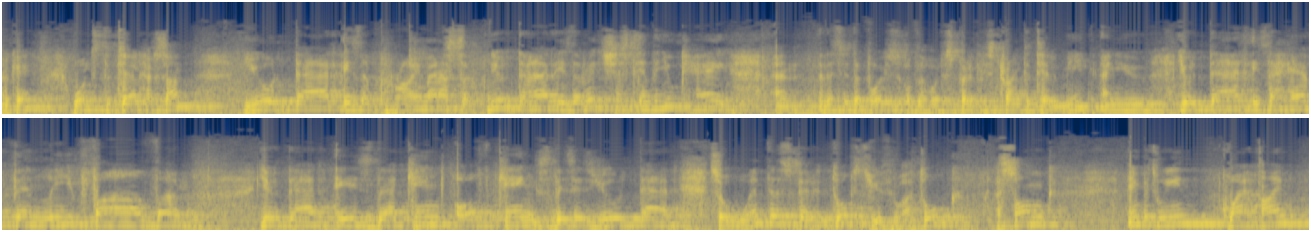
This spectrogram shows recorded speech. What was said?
okay, wants to tell her son, Your dad is the prime minister, your dad is the richest in the UK. And this is the voice of the Holy Spirit. He's trying to tell me and you, Your dad is the heavenly father. Your dad is the King of Kings. This is your dad. So when the Spirit talks to you through a talk, a song, in between quiet time,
